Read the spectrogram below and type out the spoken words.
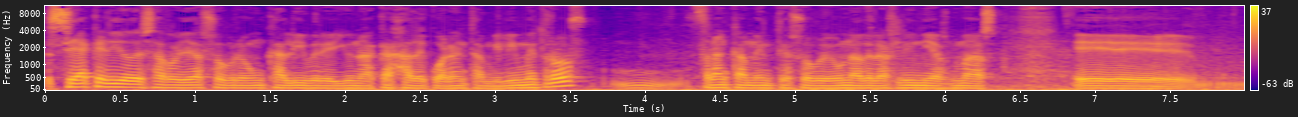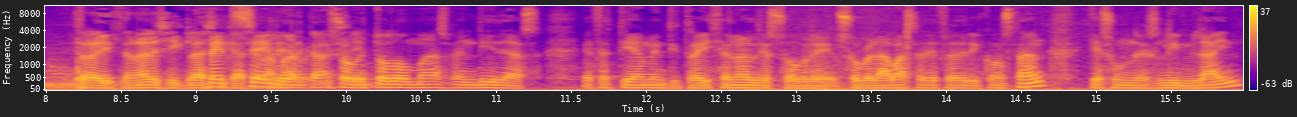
Se ha querido desarrollar sobre un calibre y una caja de 40 milímetros, francamente sobre una de las líneas más Tradicionales y clásicas de la marca. y sobre sí. todo más vendidas efectivamente y tradicionales sobre, sobre la base de Frederic Constant, que es un Slimline.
